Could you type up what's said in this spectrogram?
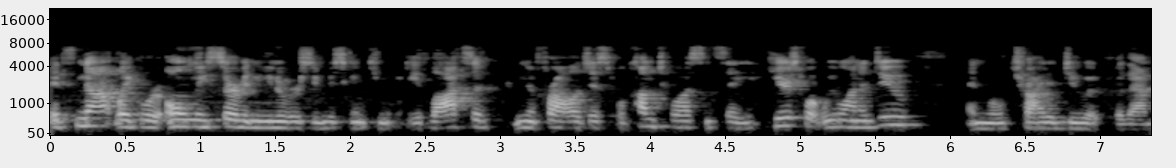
it's not like we're only serving the University of Michigan community. Lots of nephrologists will come to us and say, here's what we want to do, and we'll try to do it for them.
